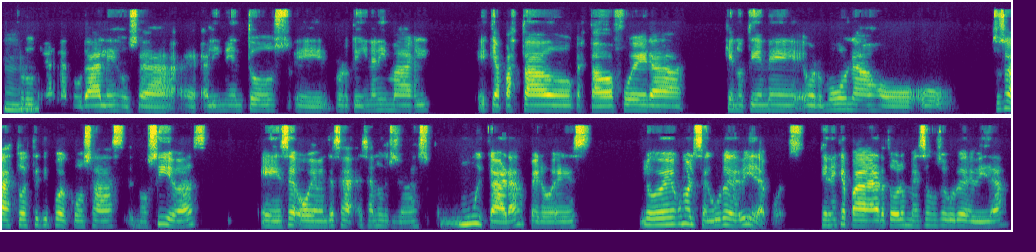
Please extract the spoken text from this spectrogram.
mm. frutas naturales, o sea, eh, alimentos, eh, proteína animal que ha pastado, que ha estado afuera, que no tiene hormonas o, tú sabes, todo este tipo de cosas nocivas. Ese, obviamente esa, esa nutrición es muy cara, pero es, lo veo como el seguro de vida, pues. Tienes que pagar todos los meses un seguro de vida.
